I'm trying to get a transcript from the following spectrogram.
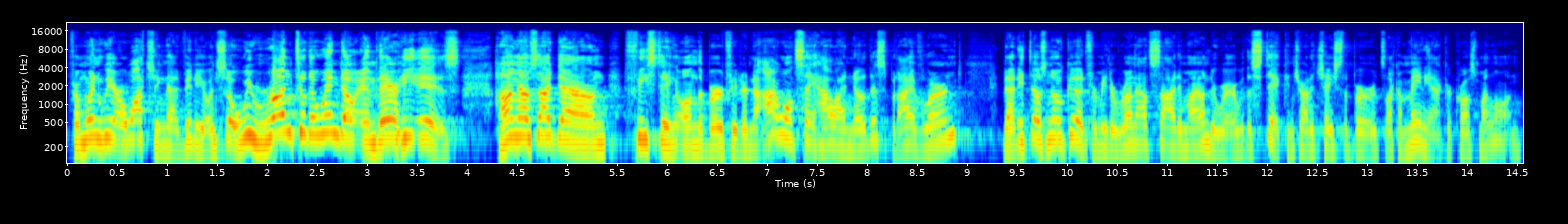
from when we are watching that video. And so we run to the window, and there he is, hung upside down, feasting on the bird feeder. Now, I won't say how I know this, but I have learned that it does no good for me to run outside in my underwear with a stick and try to chase the birds like a maniac across my lawn.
